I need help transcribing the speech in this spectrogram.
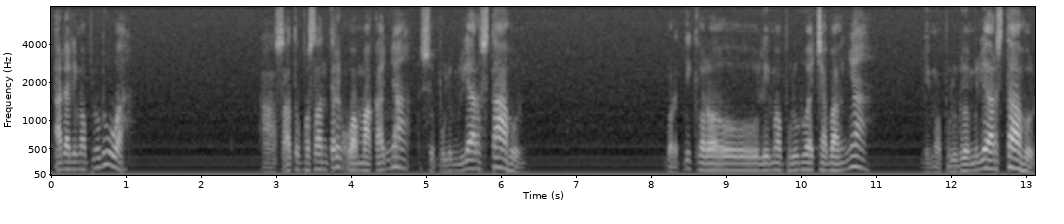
ada 52. Nah, satu pesantren uang makannya 10 miliar setahun. Berarti kalau 52 cabangnya 52 miliar setahun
